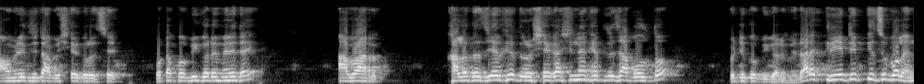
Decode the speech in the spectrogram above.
আওয়ামী লীগ যেটা আবিষ্কার করেছে, ওটা কপি করে মেরে দেয়। আবার খালেদা জিয়ার ক্ষেত্রে শেখ হাসিনার ক্ষেত্রে যা বলতো, ওইটা কপি করে মেরে দেয়। আরে ক্রিয়েটিভ কিছু বলেন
